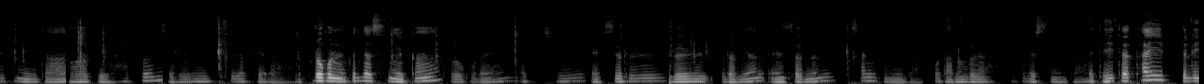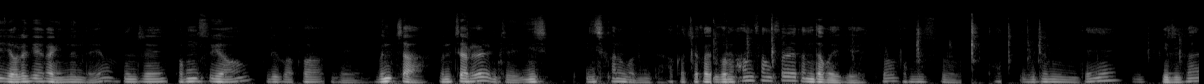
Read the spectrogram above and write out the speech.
해줍니다. 더하기 합은 를 출력해라. 프로그램이 끝났으니까 프로그램 같이 x를 그러면 answer는 3이 됩니다. 또 다른 걸 해보겠습니다. 데이터 타입들이 여러 개가 있는데요. 이제 정수형 그리고 아까 이제 문자 문자를 이제 인식 인식하는 겁니다. 아까 제가 이거는 항상 써야 된다고 얘기했죠. 정수 이름인데 이 길이가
